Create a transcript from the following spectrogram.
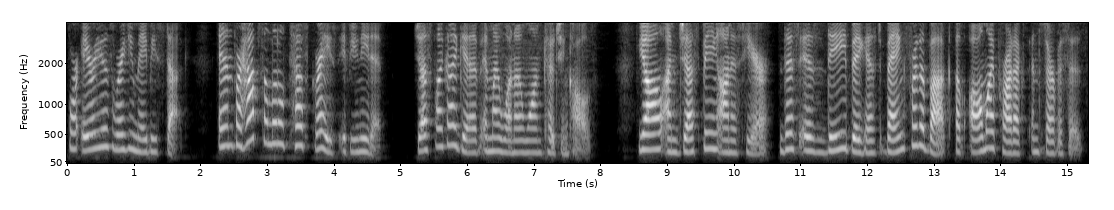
for areas where you may be stuck, and perhaps a little tough grace if you need it, just like I give in my one on one coaching calls. Y'all, I'm just being honest here. This is the biggest bang for the buck of all my products and services.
